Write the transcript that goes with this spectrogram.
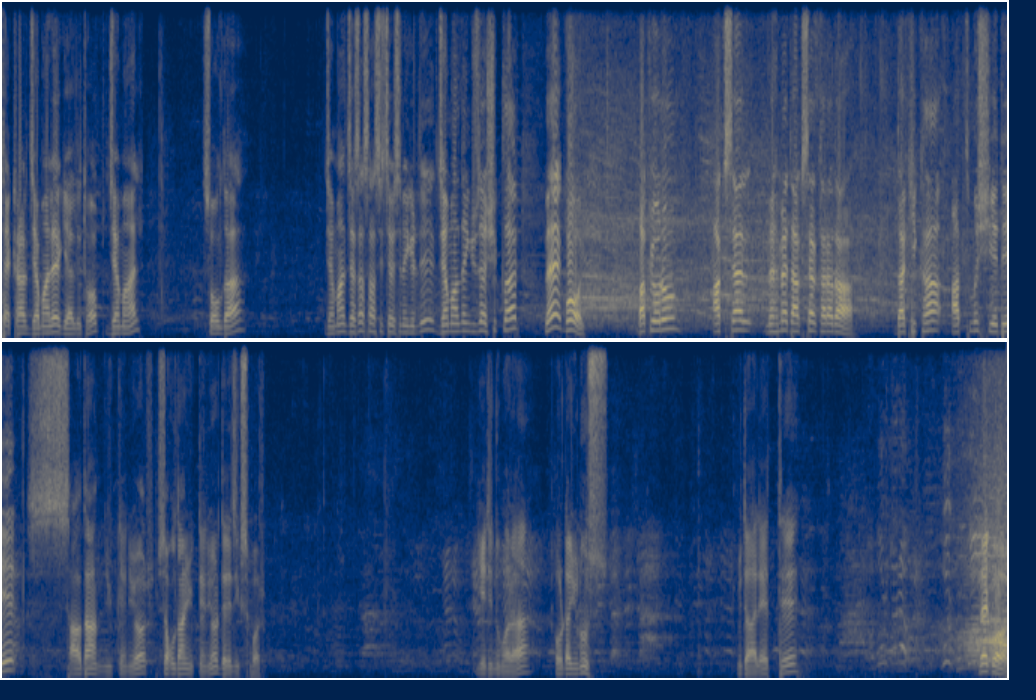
tekrar Cemal'e geldi top. Cemal solda Cemal ceza sahası içerisine girdi. Cemal'den güzel şıklar ve gol. Bakıyorum Aksel Mehmet Aksel Karadağ. Dakika 67 sağdan yükleniyor. Soldan yükleniyor Derecik Spor. 7 numara. Orada Yunus. Müdahale etti. Ve gol.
